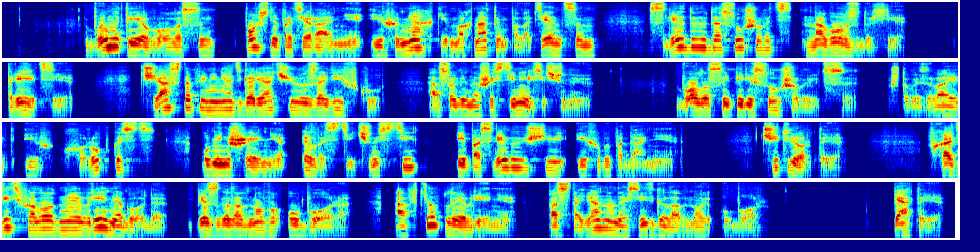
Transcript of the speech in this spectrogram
Вымытые волосы после протирания их мягким мохнатым полотенцем следует досушивать на воздухе. Третье. Часто применять горячую завивку, особенно шестимесячную. Волосы пересушиваются, что вызывает их хрупкость уменьшение эластичности и последующее их выпадание. Четвертое. Входить в холодное время года без головного убора, а в теплое время постоянно носить головной убор. Пятое.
